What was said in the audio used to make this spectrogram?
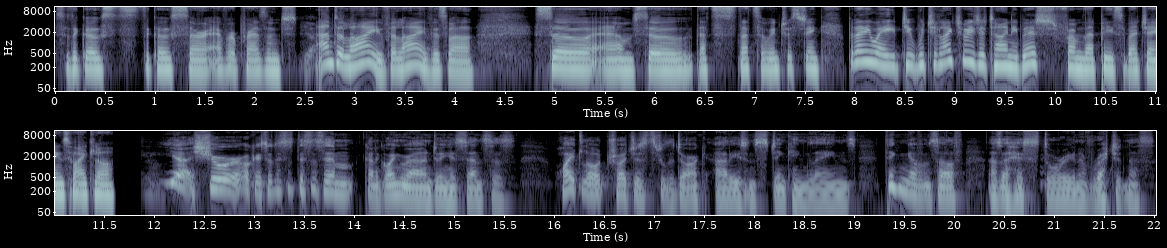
So the ghosts, the ghosts are ever present yeah. and alive, alive as well. So, um, so that's that's so interesting. But anyway, do, would you like to read a tiny bit from that piece about James Whitelaw? Yeah, sure. Okay, so this is this is him kind of going around doing his census. Whitelaw trudges through the dark alleys and stinking lanes, thinking of himself as a historian of wretchedness.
